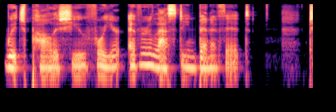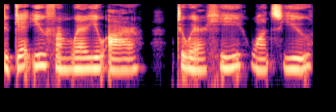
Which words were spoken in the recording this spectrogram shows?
which polish you for your everlasting benefit to get you from where you are to where He wants you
